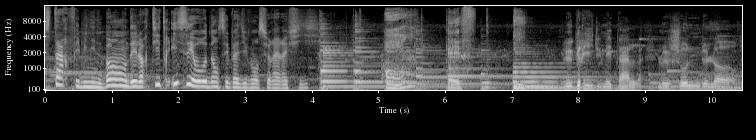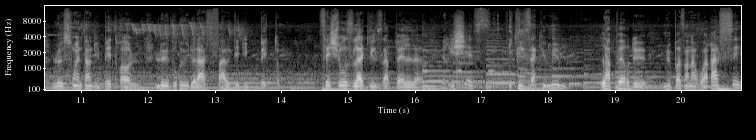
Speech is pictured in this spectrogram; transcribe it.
Star Féminine Band et leur titre ICO dans C'est pas du vent sur RFI. R. F. Le gris du métal, le jaune de l'or, le sointant du pétrole, le dru de l'asphalte et du béton. Ces choses-là qu'ils appellent richesse et qu'ils accumulent. La peur de ne pas en avoir assez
